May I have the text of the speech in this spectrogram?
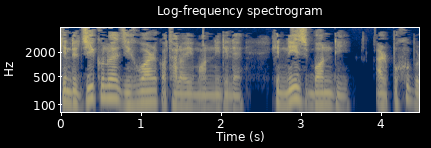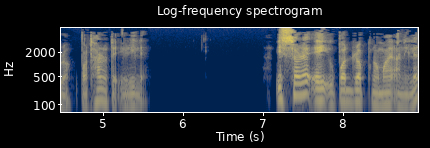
কিন্তু যিকোনোৱে জিহুৱাৰ কথালৈ মন নিদিলে সি নিজ বন্দী আৰু পশুবোৰক পথাৰতে এৰিলে। ঈশ্বৰে এই উপদ্ৰৱ নমাই আনিলে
